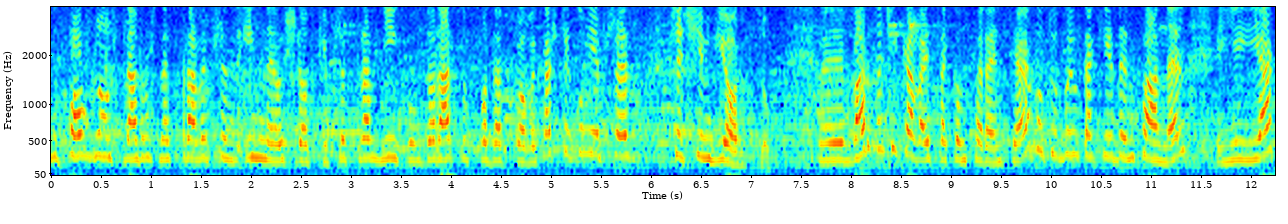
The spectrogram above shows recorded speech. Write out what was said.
z pogląd na różne sprawy przez inne ośrodki, przez prawników, doradców podatkowych, a szczególnie przez przedsiębiorców. E, Bardzo ciekawa jest ta konferencja, bo tu był taki jeden panel, jak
